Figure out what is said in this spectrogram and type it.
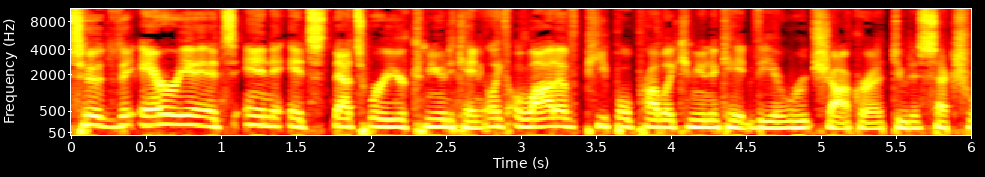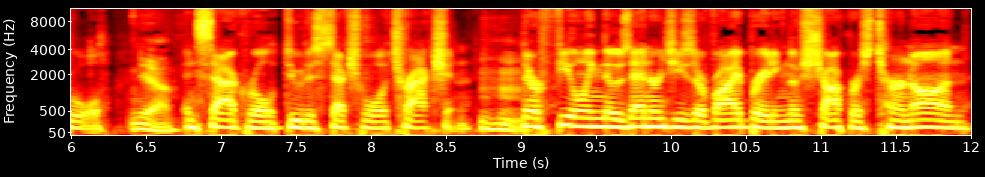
to the area it's in, it's that's where you're communicating. Like a lot of people probably communicate via root chakra due to sexual Yeah. and sacral due to sexual attraction. They're feeling those energies are vibrating, those chakras turn on.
